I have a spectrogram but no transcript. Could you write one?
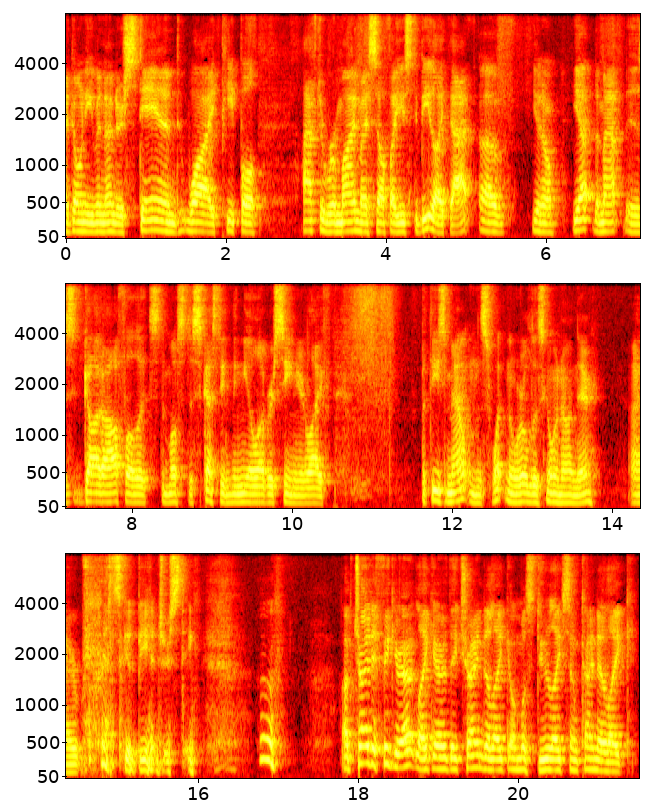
I don't even understand why people. I have to remind myself I used to be like that. Of you know, yeah, the map is god awful. It's the most disgusting thing you'll ever see in your life. But these mountains, what in the world is going on there? I it's gonna be interesting. I'm trying to figure out like are they trying to like almost do like some kind of like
